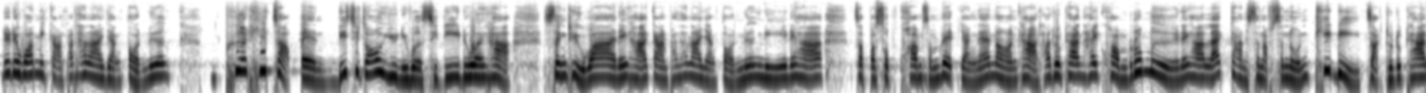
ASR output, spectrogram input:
เรียกได้ว่ามีการพัฒนาอย่างต่อเนื่องเพื่อที่จะเป็นดิจิทัลยูนิเวอร์ซิตี้ด้วยค่ะ ซึ่งถือว่านะคะการพัฒนาอย่างต่อเนื่องนี้นะคะ จะประสบความสำเร็จอย่างแน่นอนค่ะ ถ้าทุกท่านให้ความร่วมมือนะคะและการสนับสนุนที่ดีจากทุกๆท่าน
